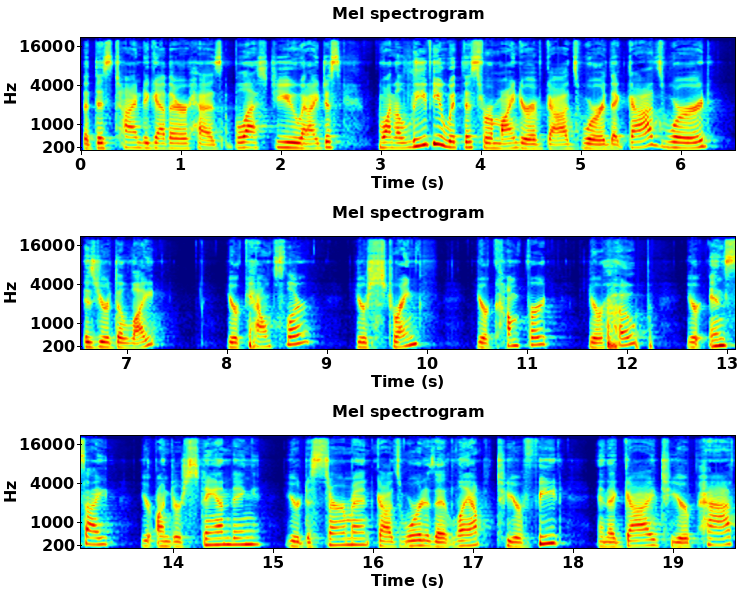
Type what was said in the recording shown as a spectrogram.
that this time together has blessed you. And I just want to leave you with this reminder of God's word that God's word is your delight, your counselor, your strength, your comfort, your hope, your insight, your understanding, your discernment. God's word is a lamp to your feet and a guide to your path.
